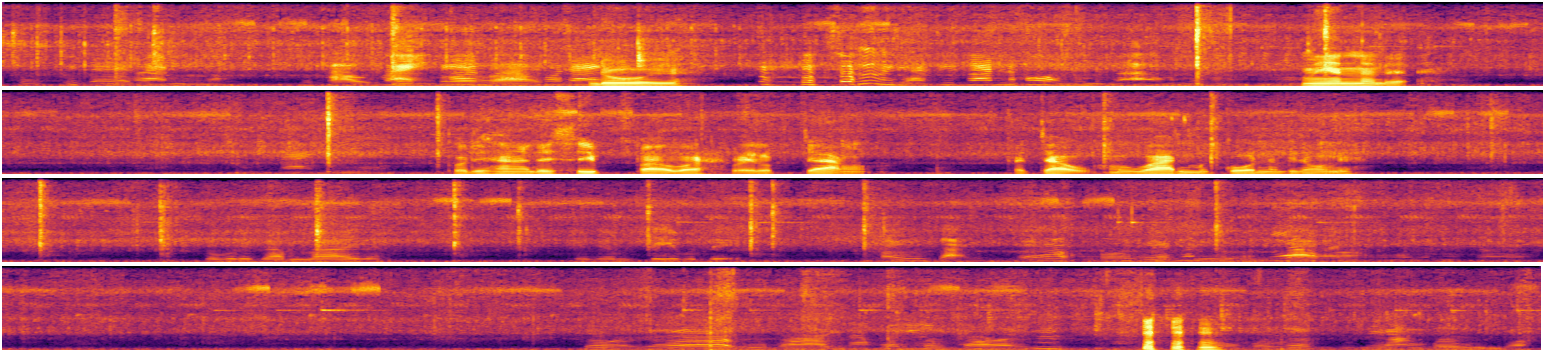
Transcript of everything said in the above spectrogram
ถูกที่แก้บ้านนี่นะไปเฒ่าไปแก้ว่าเขาได้โดยคืออยากที่บ้านห่อหนึ่งก็เอาเท่าไหร่แม่นนั่นแหละได้เนี่ยก็ได้หาได้ซิปป้าวะไปรับจ้างกระเจ้าเมื่อวานเมื่อก่อนนะพี่น้องนี่เขาบ่ได้กำลายเลยไปเริ่มเตะบ่เตะไปใส่แล้วพอเห็นมันถึงแล้วซอย แล้วอุบานนะผมเคยซอยนั่งเบิ่งบ่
